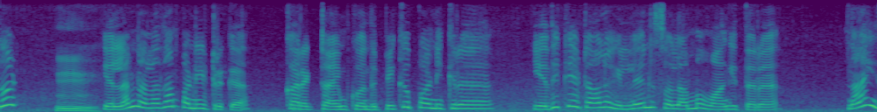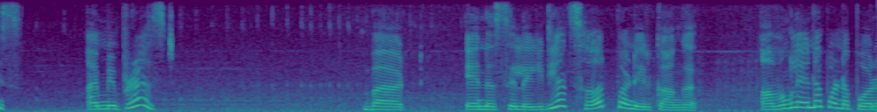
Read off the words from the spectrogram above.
Good ம் எல்லாம் நல்லா தான் பண்ணிட்டு இருக்க கரெக்ட் டைம்க்கு வந்து பிக்கப் பண்ணிக்கிற. எது கேட்டாலும் இல்லைன்னு சொல்லாம வாங்கி தர. Nice I am impressed but என்ன சில இடியட்ஸ் ஹர்ட் பண்ணியிருக்காங்க அவங்கள என்ன பண்ண போற?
